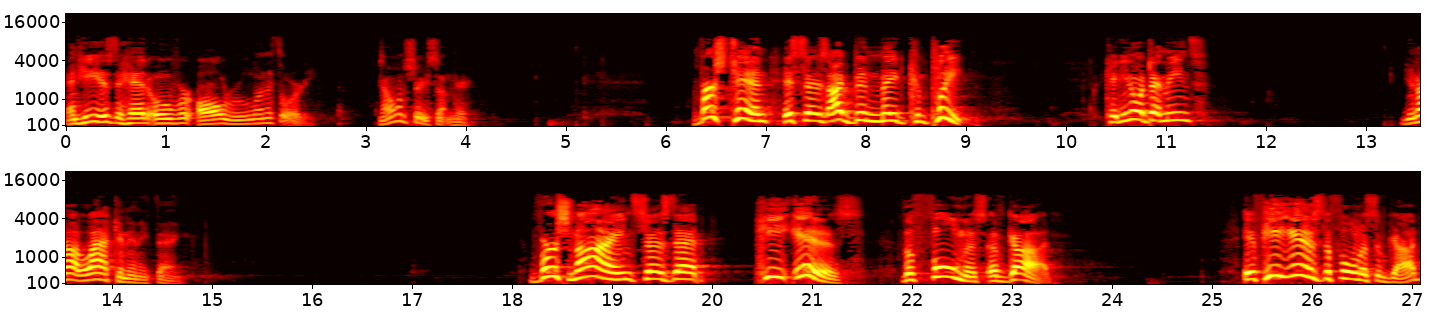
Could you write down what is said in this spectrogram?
And he is the head over all rule and authority. Now I want to show you something here. Verse 10, it says, I've been made complete. Okay, do you know what that means? You're not lacking anything. Verse 9 says that He is the fullness of God. If He is the fullness of God,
